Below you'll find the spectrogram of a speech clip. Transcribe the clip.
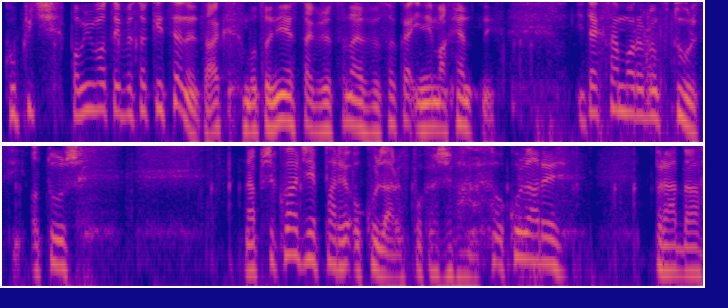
kupić pomimo tej wysokiej ceny, tak? Bo to nie jest tak, że cena jest wysoka i nie ma chętnych. I tak samo robią w Turcji. Otóż na przykładzie parę okularów pokażę Wam. Okulary Prada,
